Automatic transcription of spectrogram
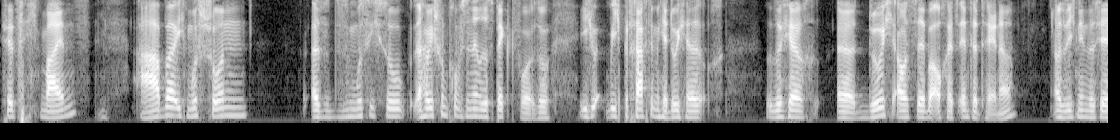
ist jetzt nicht meins. Aber ich muss schon, also das muss ich so, da habe ich schon professionellen Respekt vor. So, ich, ich betrachte mich ja durchaus, durchaus, äh, durchaus selber auch als Entertainer. Also ich nehme das ja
